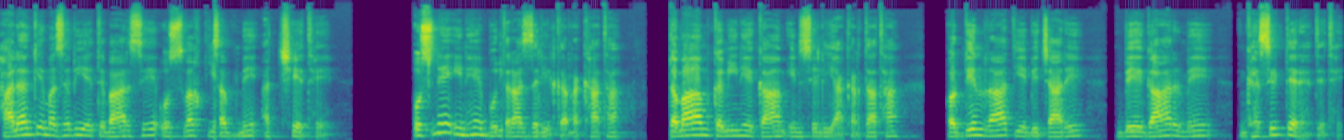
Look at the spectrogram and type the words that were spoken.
حالانکہ مذہبی اعتبار سے اس وقت یہ سب میں اچھے تھے۔ اس نے انہیں بری طرح ذلیل کر رکھا تھا۔ تمام کمینے کام ان سے لیا کرتا تھا اور دن رات یہ بیچارے بیگار میں گھسٹتے رہتے تھے۔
